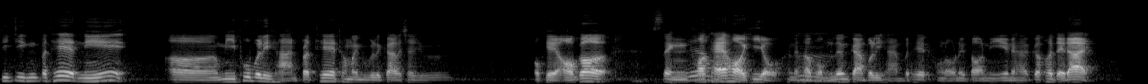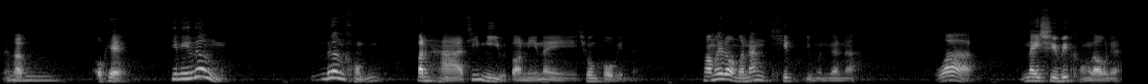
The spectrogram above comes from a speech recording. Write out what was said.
จริง ๆ ประเทศนี้ เอ่อมีผู้บริหารประเทศทำไมมีบริการประชาชนโอเคอ๋อก็เซ็งท้อแท้ห่อเหี่ยวนะครับผมเรื่องการบริหารประเทศของเราในตอนนี้นะครับก็เข้าใจได้นะครับอืมโอเค ทีนี้เรื่องเรื่องของปัญหาที่มีอยู่ตอนนี้ในช่วงโควิดเนี่ยทำให้เรามานั่งคิดอยู่เหมือนกันนะ ว่าในชีวิตของเราเนี่ย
